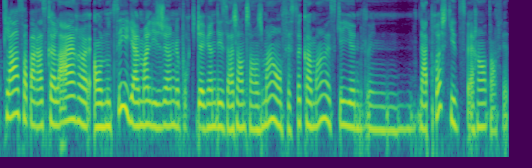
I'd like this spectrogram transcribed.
classe, en parascolaire, euh, on outille également les jeunes pour qu'ils deviennent des agents de changement. On fait ça comment? Est-ce qu'il y a une, approche qui est différente, en fait?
